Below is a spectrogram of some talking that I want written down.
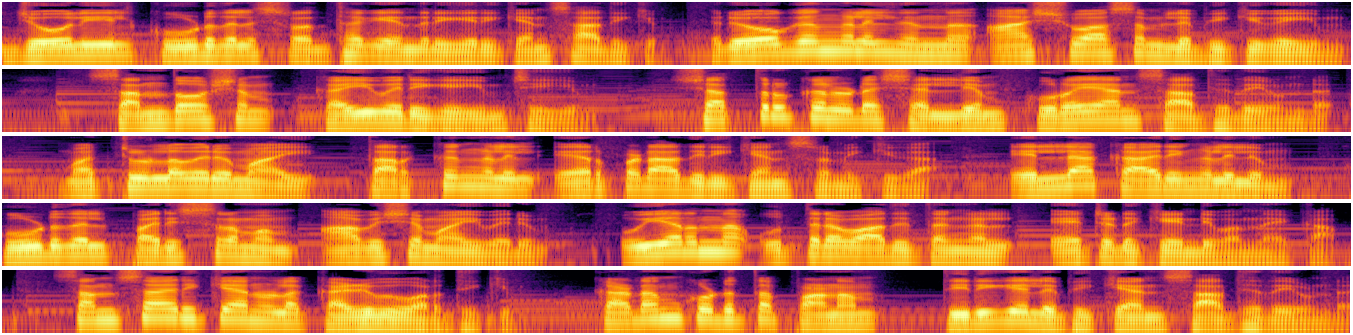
ജോലിയിൽ കൂടുതൽ ശ്രദ്ധ കേന്ദ്രീകരിക്കാൻ സാധിക്കും. രോഗങ്ങളിൽ നിന്ന് ആശ്വാസം ലഭിക്കുകയും സന്തോഷം കൈവരികയും ചെയ്യും. ശത്രുക്കളുടെ ശല്യം കുറയാൻ സാധ്യതയുണ്ട്. മറ്റുള്ളവരുമായി തർക്കങ്ങളിൽ ഏർപ്പെടാതിരിക്കാൻ ശ്രമിക്കുക. എല്ലാ കാര്യങ്ങളിലും കൂടുതൽ പരിശ്രമം ആവശ്യമായി വരും. ഉയർന്ന ഉത്തരവാദിത്തങ്ങൾ ഏറ്റെടുക്കേണ്ടി വന്നേക്കാം. സംസാരിക്കാനുള്ള കഴിവ് വർദ്ധിക്കും. കടം കൊടുത്ത പണം തിരികെ ലഭിക്കാൻ സാധ്യതയുണ്ട്.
